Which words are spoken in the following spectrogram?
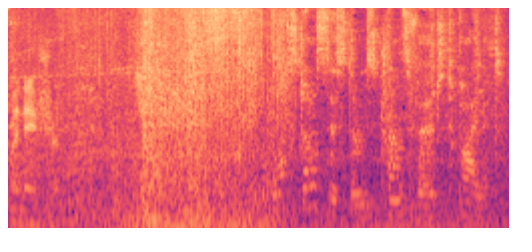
domination. Lost our systems transferred to pilot.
